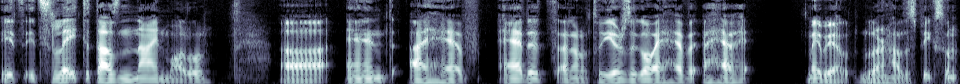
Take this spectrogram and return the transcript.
it's it's late 2009 model, uh, and I have added I don't know two years ago. I have I have maybe I'll learn how to speak soon.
